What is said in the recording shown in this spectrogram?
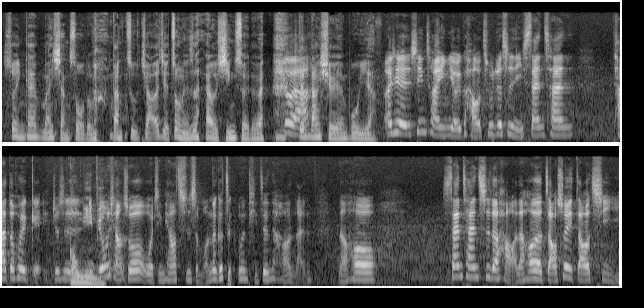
所以应该蛮享受的吧，当助教，而且重点是还有薪水，对不对？对啊，跟当学员不一样。而且新传营有一个好处就是你三餐他都会给，就是你不用想说我今天要吃什么，那个这个问题真的好难。然后三餐吃得好，然后早睡早起，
